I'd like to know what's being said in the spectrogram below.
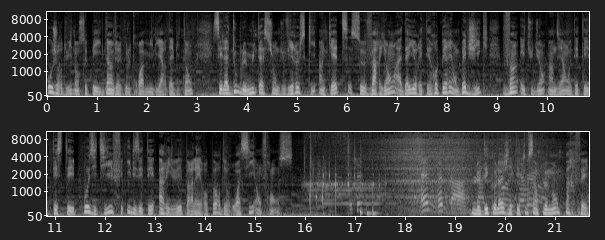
aujourd'hui dans ce pays d'1,3 milliard d'habitants. C'est la double mutation du virus qui inquiète. Ce variant a d'ailleurs été repéré en Belgique. 20 étudiants indiens ont été testés positifs. Ils étaient arrivés par l'aéroport de Roissy en France. Le décollage était tout simplement parfait.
